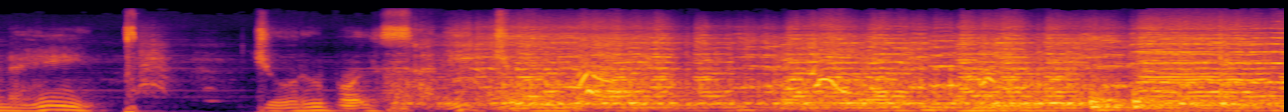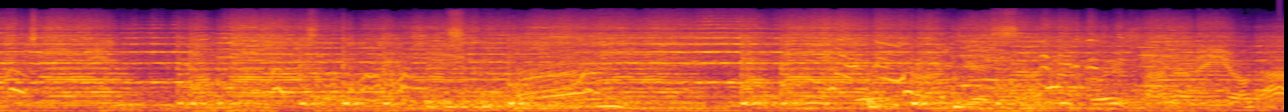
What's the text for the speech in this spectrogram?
नहीं। चोरू बोल साली चोरू। कोई फ़ायदा नहीं होगा।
